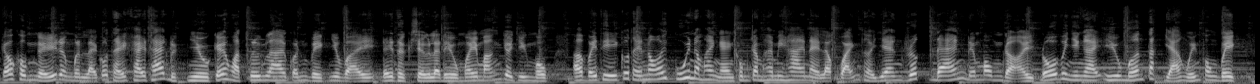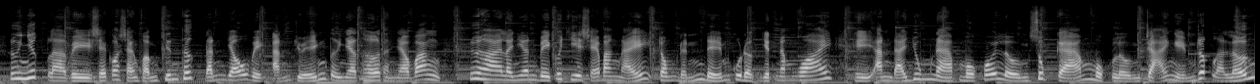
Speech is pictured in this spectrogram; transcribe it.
Cáo không nghĩ rằng mình lại có thể khai thác được nhiều kế hoạch tương lai của anh Việt như vậy. Đây thực sự là điều may mắn cho chuyên mục. À, vậy thì có thể nói cuối năm năm 2022 này là khoảng thời gian rất đáng để mong đợi đối với những ai yêu mến tác giả Nguyễn Phong Việt. Thứ nhất là vì sẽ có sản phẩm chính thức đánh dấu việc ảnh chuyển từ nhà thơ thành nhà văn. Thứ hai là như anh Việt có chia sẻ ban nãy, trong đỉnh điểm của đợt dịch năm ngoái thì anh đã dung nạp một khối lượng xúc cảm, một lượng trải nghiệm rất là lớn.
